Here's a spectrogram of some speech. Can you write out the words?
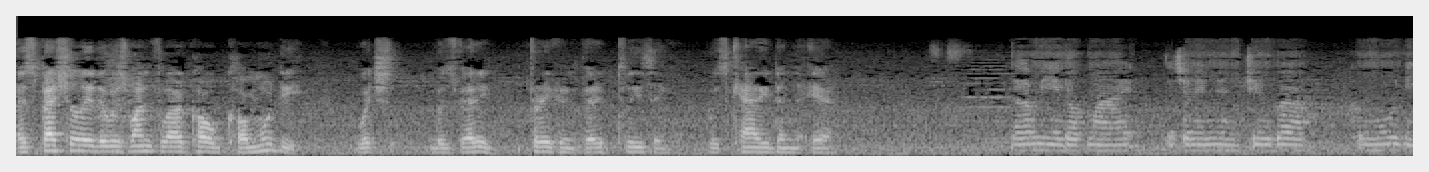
Especially there was one flower called Kaumudi, which was very fragrant, very pleasing, was carried in the air. ๆ แล้วก็มีดอกไม้ชนิดหนึ่งชื่อว่าคุณมูดี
